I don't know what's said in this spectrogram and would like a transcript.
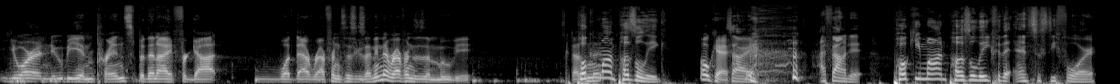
you are a Nubian prince, but then I forgot what that reference is because I think that reference is a movie. Doesn't it? Pokemon Puzzle League. Okay. Sorry, I found it. Pokemon Puzzle League for the N64.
